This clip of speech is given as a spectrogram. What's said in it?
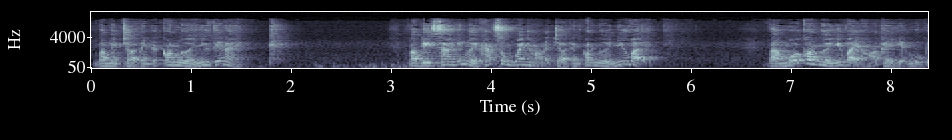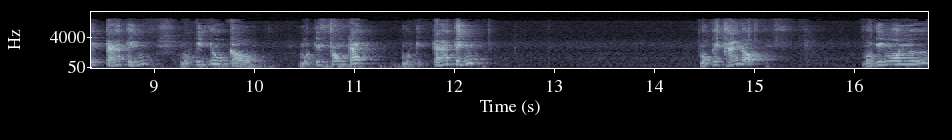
và mình trở thành cái con người như thế này? Và vì sao những người khác xung quanh họ lại trở thành con người như vậy? Và mỗi con người như vậy họ thể hiện một cái cá tính một cái nhu cầu một cái phong cách một cái cá tính một cái thái độ một cái ngôn ngữ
